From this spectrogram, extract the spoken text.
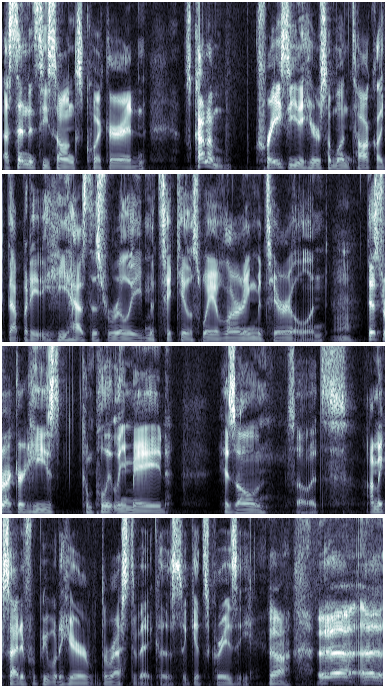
ascendancy songs quicker. And it's kind of crazy to hear someone talk like that, but he, he has this really meticulous way of learning material. And this record, he's completely made his own. So it's I'm excited for people to hear the rest of it because it gets crazy. Yeah, uh, uh,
